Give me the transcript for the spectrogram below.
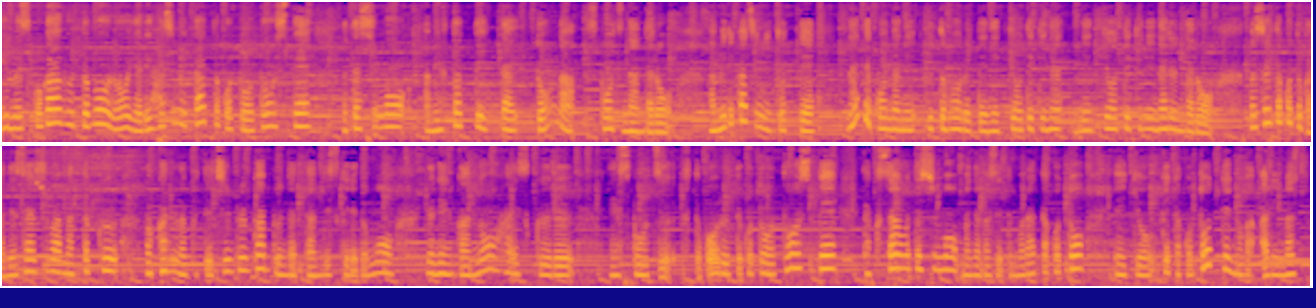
息子がフットボールをやり始めたってことを通して、私もアメフトって一体どんなスポーツなんだろう。アメリカ人にとってなんでこんなにフットボールって熱狂的な、熱狂的になるんだろう。まあ、そういったことがね、最初は全くわからなくて、ちんぷんかんぷんだったんですけれども、4年間のハイスクール、スポーツ、フットボールってことを通して、たくさん私も学ばせてもらったこと、影響を受けたことっていうのがあります。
